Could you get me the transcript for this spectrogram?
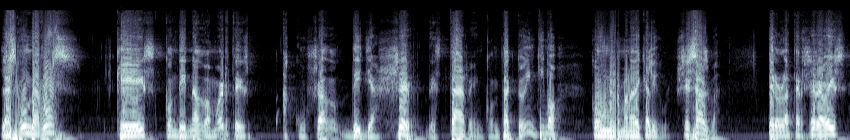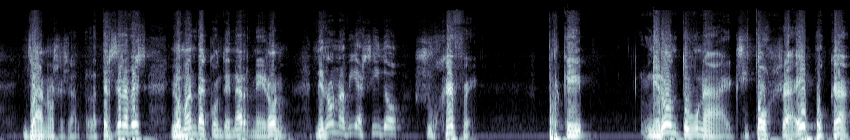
la segunda vez que es condenado a muerte es acusado de yacer, de estar en contacto íntimo con una hermana de Calígula. Se salva, pero la tercera vez ya no se salva. La tercera vez lo manda a condenar Nerón. Nerón había sido su jefe, porque Nerón tuvo una exitosa época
